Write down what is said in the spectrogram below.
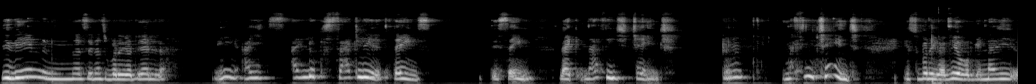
y tienen una escena súper divertida. I, I look exactly the things. The same. Like nothing's changed. Nothing changed. Es súper divertido porque nadie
